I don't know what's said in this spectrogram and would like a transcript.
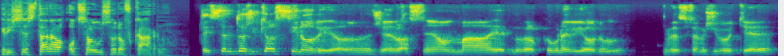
když se staral o celou sodovkárnu. Teď jsem to říkal synovi, jo, že vlastně on má jednu velkou nevýhodu ve svém životě,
